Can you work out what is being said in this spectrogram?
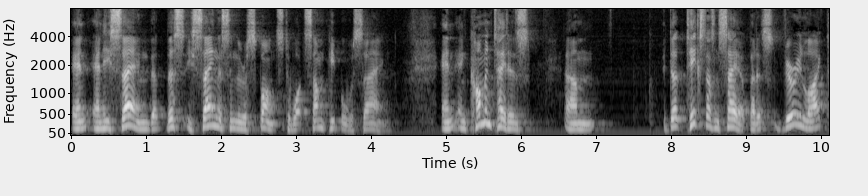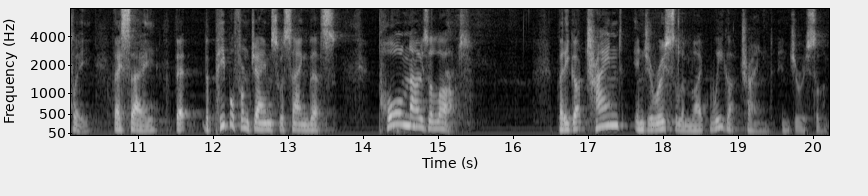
And, and he's saying that this, he's saying this in the response to what some people were saying. And, and commentators, um, text doesn't say it, but it's very likely, they say, that the people from James were saying this Paul knows a lot, but he got trained in Jerusalem like we got trained in Jerusalem.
